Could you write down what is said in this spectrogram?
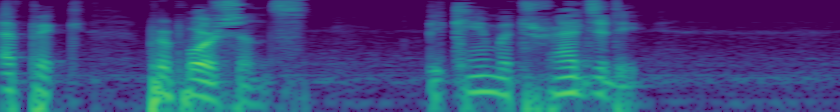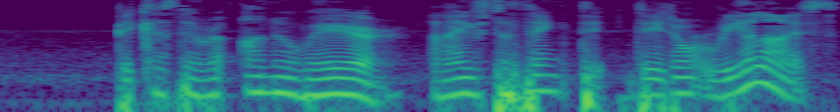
epic proportions, became a tragedy because they were unaware. And I used to think they, they don't realize.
